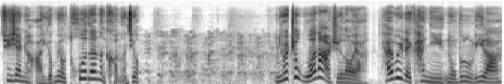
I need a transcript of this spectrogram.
去现场啊有没有脱单的可能性？你说这我哪知道呀，还不是得看你努不努力啦。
